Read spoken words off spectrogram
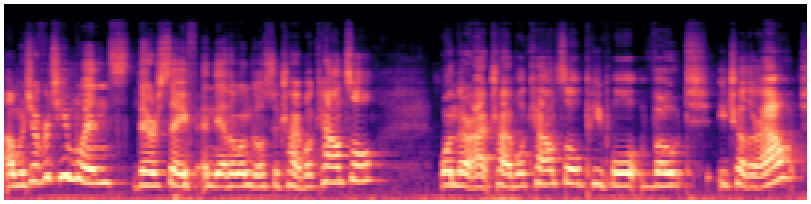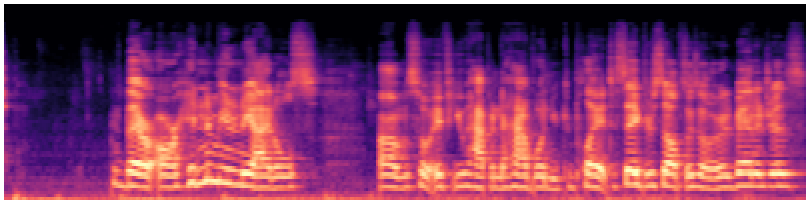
um, whichever team wins, they're safe, and the other one goes to tribal council. When they're at tribal council, people vote each other out. There are hidden immunity idols. Um, so if you happen to have one, you can play it to save yourself. There's other advantages.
